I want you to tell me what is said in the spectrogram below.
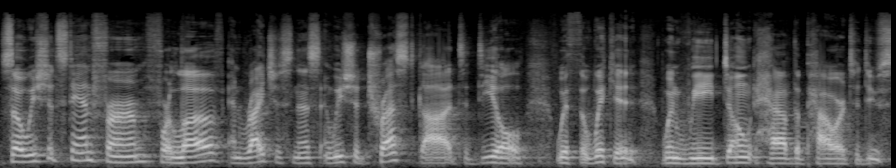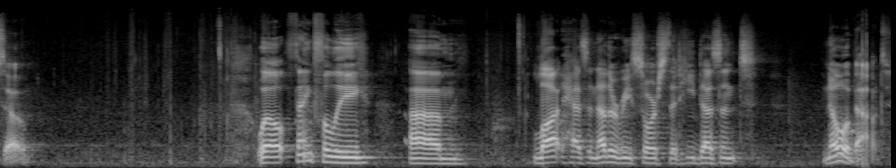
So we should stand firm for love and righteousness, and we should trust God to deal with the wicked when we don't have the power to do so. Well, thankfully, um, Lot has another resource that he doesn't know about.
